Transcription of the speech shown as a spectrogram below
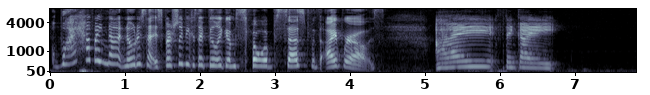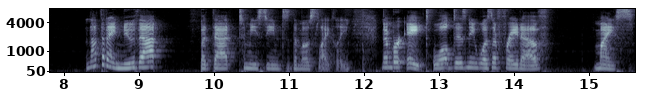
Why have I not noticed that? Especially because I feel like I'm so obsessed with eyebrows. I think I, not that I knew that, but that to me seemed the most likely. Number eight, Walt Disney was afraid of mice.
